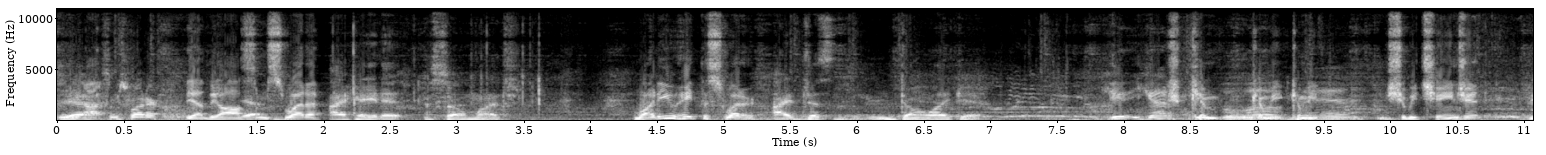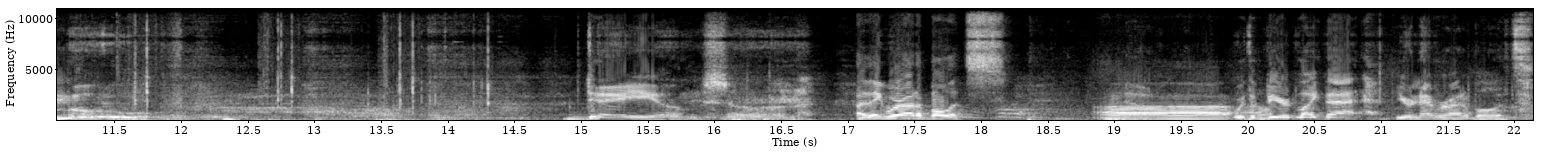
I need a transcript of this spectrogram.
The Yeah. awesome sweater. Yeah, the awesome Yeah. sweater. I hate it so much. Why do you hate the sweater? I just don't like it. You, you gotta Can, can we? Can we? Should we change it? Move! Damn, son. I think we're out of bullets. Uh, With a beard like that, you're never out of bullets.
